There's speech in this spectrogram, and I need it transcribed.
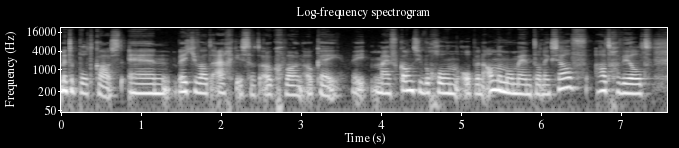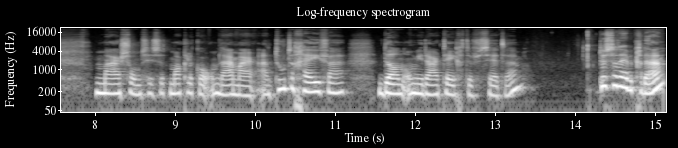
met de podcast. En weet je wat, eigenlijk is dat ook gewoon oké. Mijn vakantie begon op een ander moment dan ik zelf had gewild. Maar soms is het makkelijker om daar maar aan toe te geven dan om je daar tegen te verzetten. Dus dat heb ik gedaan.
